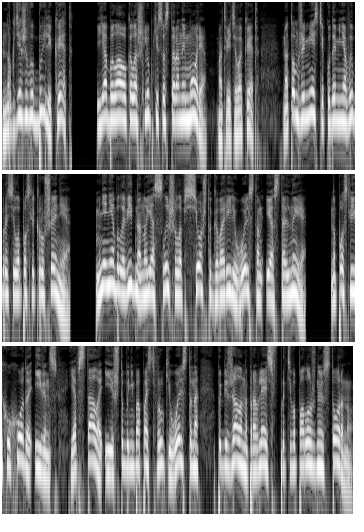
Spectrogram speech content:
Но где же вы были, Кэт? Я была около шлюпки со стороны моря, ответила Кэт. На том же месте, куда меня выбросило после крушения. Мне не было видно, но я слышала все, что говорили Уэльстон и остальные. Но после их ухода, Ивенс, я встала и, чтобы не попасть в руки Уэльстона, побежала, направляясь в противоположную сторону.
